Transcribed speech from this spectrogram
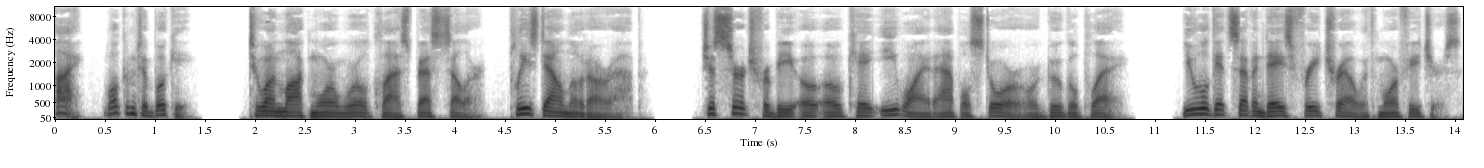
Hi, welcome to Bookey. To unlock more world class bestseller, please download our app. Just search for B O O K E Y at Apple Store or Google Play. You will get 7 days free trial with more features.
